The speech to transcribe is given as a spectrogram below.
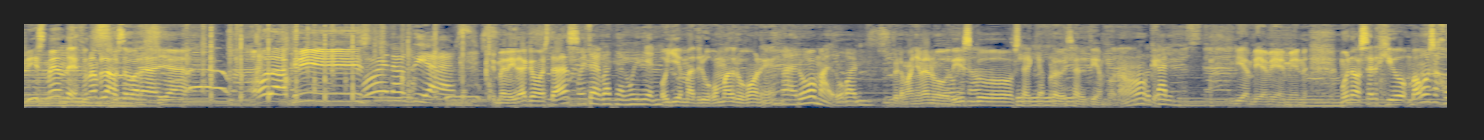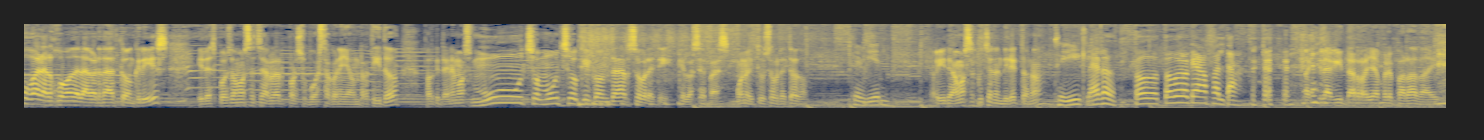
Cris Méndez, un aplauso para ella. ¡Hola, Cris! Buenos días. Bienvenida, ¿cómo estás? Muchas gracias, muy bien. Oye, madrugón, madrugón, ¿eh? Madrugo, madrugón. Pero mañana nuevo Pero disco, bueno, o sea, hay que sí. aprovechar el tiempo, ¿no? Total. Bien, bien, bien, bien. Bueno, Sergio, vamos a jugar al juego de la verdad con Chris y después vamos a charlar, por supuesto, con ella un ratito, porque tenemos mucho, mucho que contar sobre ti, que lo sepas. Bueno, y tú sobre todo. Qué bien. Oye, te vamos a escuchar en directo, ¿no? Sí, claro, todo, todo lo que haga falta. Aquí la guitarra ya preparada ahí.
